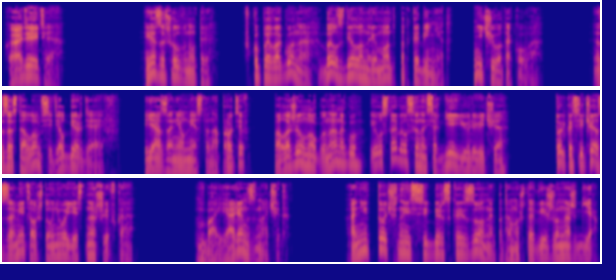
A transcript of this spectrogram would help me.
«Входите!» Я зашел внутрь. В купе вагона был сделан ремонт под кабинет. Ничего такого. За столом сидел Бердяев. Я занял место напротив, положил ногу на ногу и уставился на Сергея Юрьевича. Только сейчас заметил, что у него есть нашивка. «Боярин, значит?» Они точно из сибирской зоны, потому что вижу наш герб.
